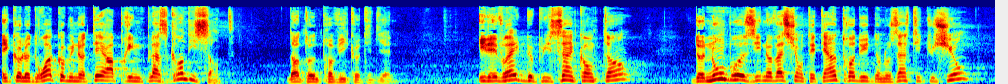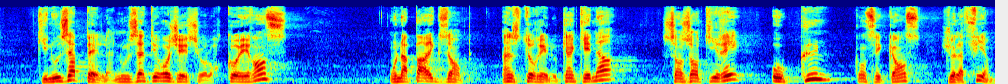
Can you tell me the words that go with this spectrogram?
et que le droit communautaire a pris une place grandissante dans notre vie quotidienne. Il est vrai que depuis 50 ans, de nombreuses innovations ont été introduites dans nos institutions qui nous appellent à nous interroger sur leur cohérence. On a par exemple instauré le quinquennat sans en tirer aucune conséquence, je l'affirme.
